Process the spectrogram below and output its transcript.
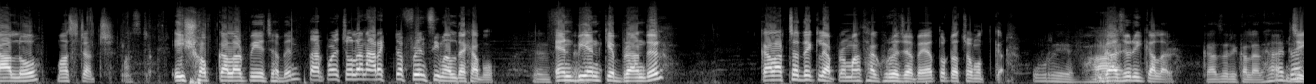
কালো মাস্টার্ড মাস্টার এই সব কালার পেয়ে যাবেন। তারপরে চলেন আরেকটা ফ্রেন্সি মাল দেখাবো। এনবিএন কে ব্র্যান্ডের কালারটা দেখলে আপনার মাথা ঘুরে যাবে এতটা চমৎকার। ওরে ভাই। গাজরি কালার। গাজরি কালার হ্যাঁ জি।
